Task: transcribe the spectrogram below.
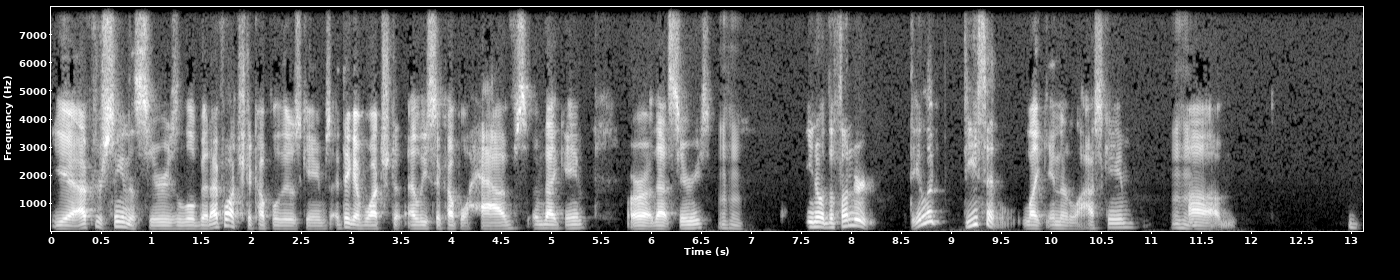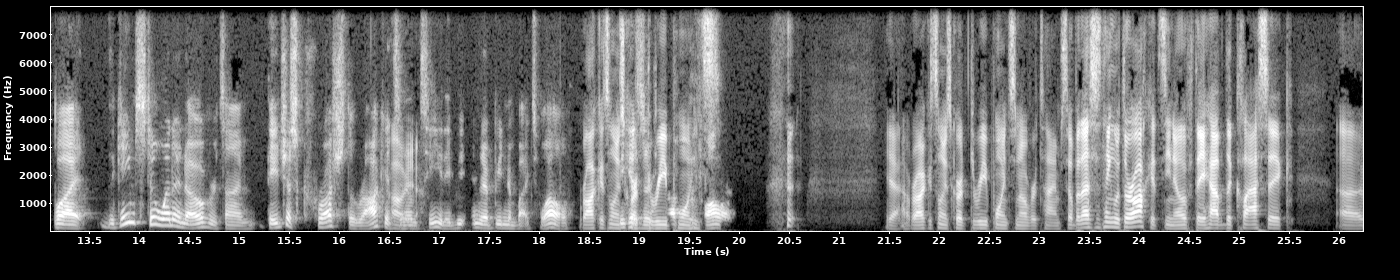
yeah. After seeing the series a little bit, I've watched a couple of those games. I think I've watched at least a couple halves of that game or that series. Mhm. You know, the Thunder they look decent like in their last game, Mhm. um, but the game still went into overtime. They just crushed the Rockets Oh, in yeah. OT. They ended up beating them by twelve Rockets only scored three points. falling. Yeah, Rockets only scored three points in overtime. So, but that's the thing with the Rockets. You know, if they have the classic uh,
